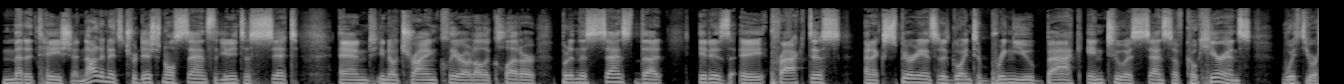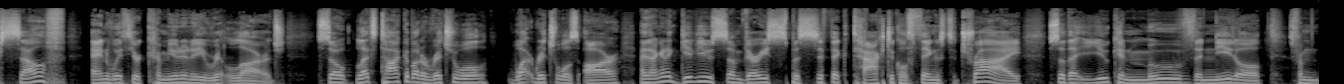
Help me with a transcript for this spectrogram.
meditation not in its traditional sense that you need to sit and you know try and clear out all the clutter but in the sense that it is a practice an experience that is going to bring you back into a sense of coherence with yourself and with your community writ large so let's talk about a ritual, what rituals are, and I'm going to give you some very specific tactical things to try so that you can move the needle from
